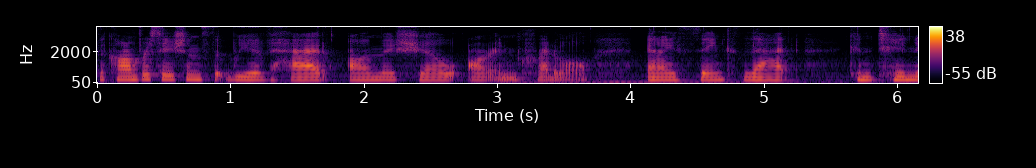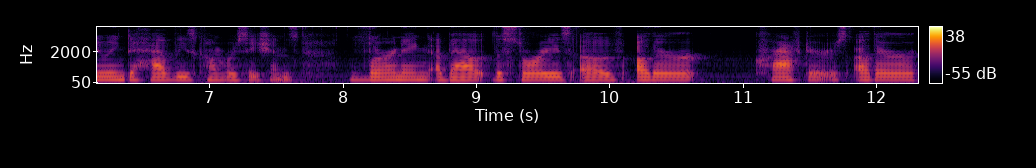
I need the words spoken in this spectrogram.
The conversations that we have had on this show are incredible. And I think that continuing to have these conversations, learning about the stories of other crafters, other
